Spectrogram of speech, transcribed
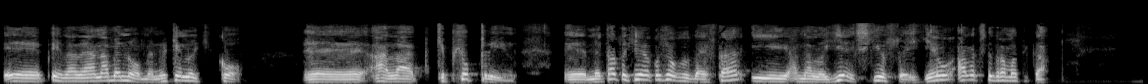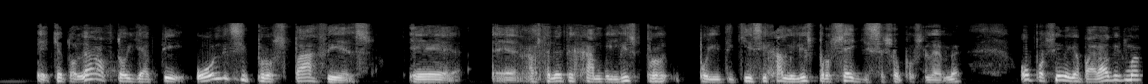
ε, είναι αναμενόμενο και λογικό. Ε, αλλά και πιο πριν ε, μετά το 1987 η αναλογία ισχύω στο Αιγαίο άλλαξε δραματικά. Ε, και το λέω αυτό γιατί όλες οι προσπάθειες ε, ε, αν θέλετε χαμηλής προ, πολιτικής ή χαμηλής προσέγγισης όπως λέμε όπως είναι για παράδειγμα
